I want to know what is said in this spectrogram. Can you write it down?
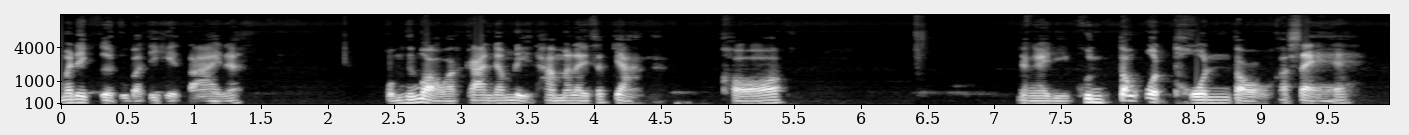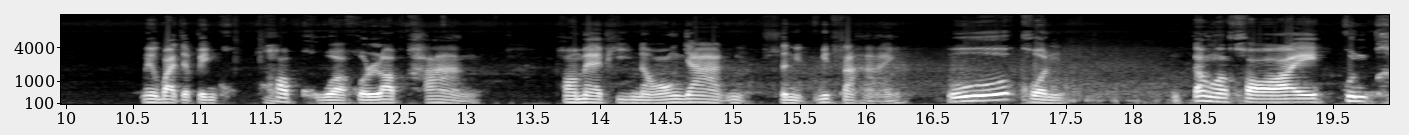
ไม่ได้เกิดอุบัติเหตุตายนะ ผมถึงบอกว่าการดำริทำอะไรสักอย่างขอยังไงดี คุณต้องอดทนต่อกระแส ไม่ว่าจะเป็นครอบครัวคนรอบข้าง พ่อแม่พี่น้องญาติสนิทมิตรสหายทุกคนต้องมาคอย คุณเค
